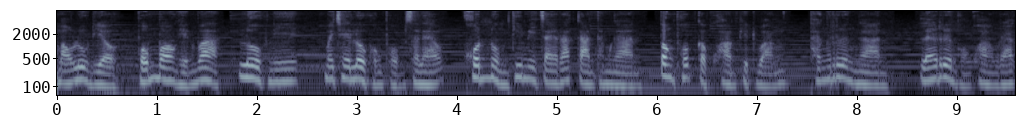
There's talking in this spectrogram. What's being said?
เมาลูกเดียว ผมมองเห็นว่าโลกนี้ ไม่ใช่โลกของผมซะแล้ว คนหนุ่มที่มีใจรักการทำงาน ต้องพบกับความผิดหวัง ทั้งเรื่องงาน และเรื่องของความรัก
